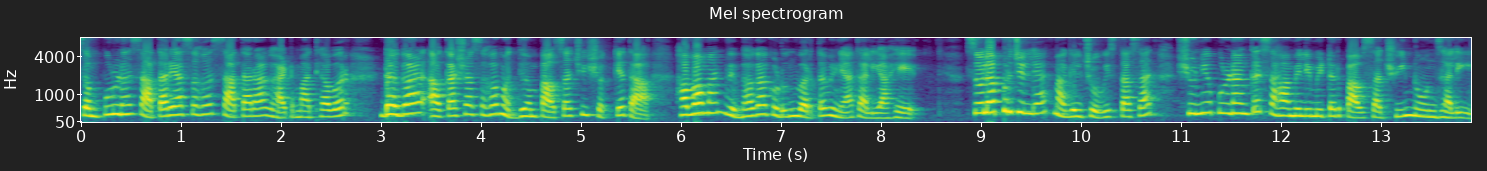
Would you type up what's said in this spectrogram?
संपूर्ण साताऱ्यासह सातारा घाटमाथ्यावर ढगाळ आकाशासह मध्यम पावसाची शक्यता हवामान विभागाकडून वर्तविण्यात आली आहे. सोलापूर जिल्ह्यात मागील चोवीस तासात शून्य पूर्णांक सहा मिलीमीटर पावसाची नोंद झाली.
